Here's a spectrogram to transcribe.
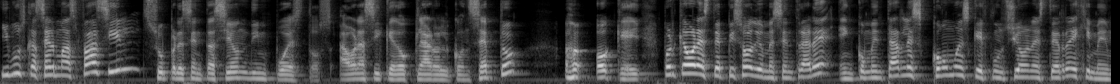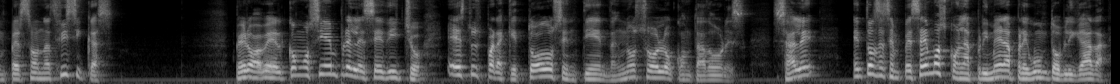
y busca hacer más fácil su presentación de impuestos. ¿Ahora sí quedó claro el concepto? ok, porque ahora este episodio me centraré en comentarles cómo es que funciona este régimen en personas físicas. Pero a ver, como siempre les he dicho, esto es para que todos entiendan, no solo contadores. ¿Sale? Entonces empecemos con la primera pregunta obligada.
